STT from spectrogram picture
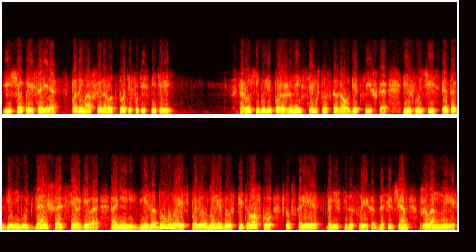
еще при царе, подымавший народ против утеснителей. Старухи были поражены всем, что сказал дед Фишка, и случись это где-нибудь дальше от Сергиева, они, не задумываясь, повернули бы в Петровку, чтобы скорее донести до своих односельчан желанную весть.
